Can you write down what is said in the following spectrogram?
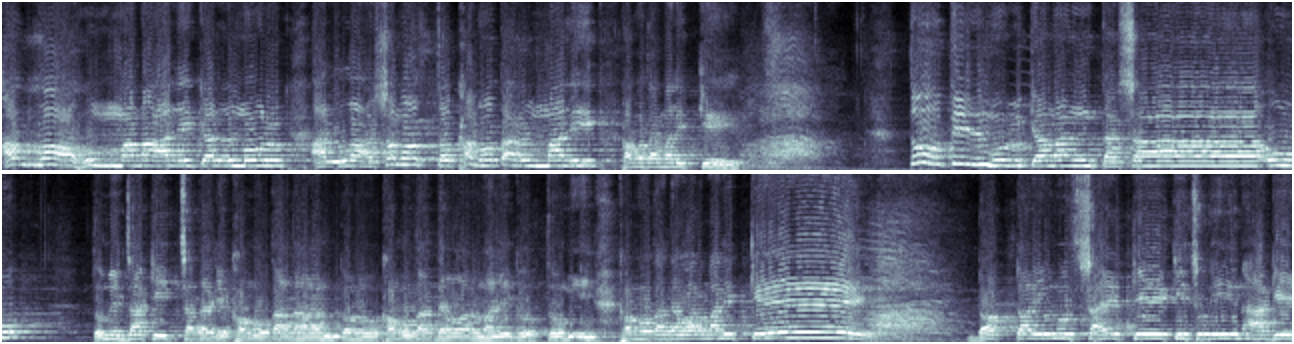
আল্লাহুম্মা মালিকাল মুলক। আল্লাহ সমস্ত ক্ষমতার মালিক। ক্ষমতার মালিক কে? তুতিল মুলকা মান তাশাউ। তুমি যাকে ইচ্ছা তাকে ক্ষমতা দান করো, ক্ষমতা দেওয়ার মালিক তুমি। ক্ষমতা দেওয়ার মালিক কে? ডক্টর ইউনুস সাহেবকে কিছুদিন আগে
